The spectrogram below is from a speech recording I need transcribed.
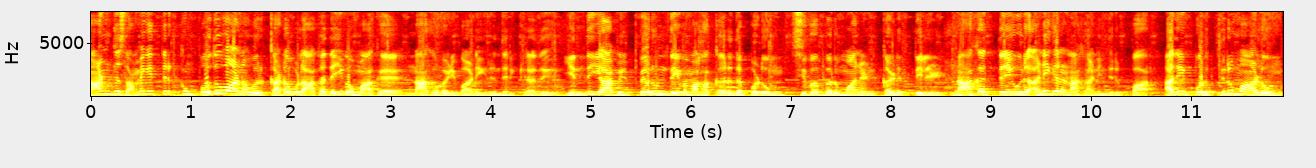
நான்கு சமயத்திற்கும் பொதுவான ஒரு கடவுளாக தெய்வமாக நாக வழிபாடு இருந்திருக்கிறது. இந்தியாவில் பெரும் தெய்வமாக கருதப்படும் சிவபெருமானின் கழுத்தில் நாகத்தை ஒரு அணிகரனாக அணிந்திருப்பார். அதே போல் திருமாலும்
